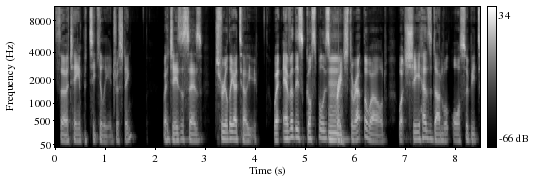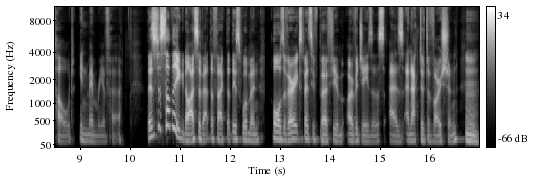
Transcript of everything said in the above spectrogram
13 particularly interesting, where Jesus says, Truly I tell you, wherever this gospel is Mm. preached throughout the world, what she has done will also be told in memory of her. There's just something nice about the fact that this woman pours a very expensive perfume over Jesus as an act of devotion. Mm.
